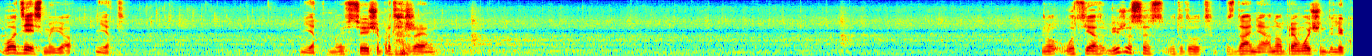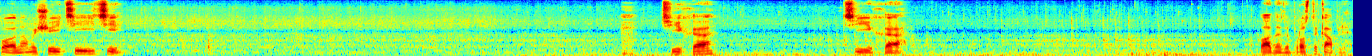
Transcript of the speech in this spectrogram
Вот здесь мы ее... Нет. Нет, мы все еще продолжаем. Ну, вот я вижу вот это вот здание, оно прям очень далеко. Нам еще идти и идти. Тихо. Тихо. Ладно, это просто капли.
